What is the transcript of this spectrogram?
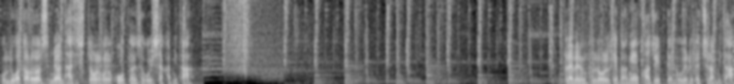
온도가 떨어졌으면 다시 시동을 걸고 변속을 시작합니다. leveling 플러그를 개방해 과주입된 오일을 배출합니다.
